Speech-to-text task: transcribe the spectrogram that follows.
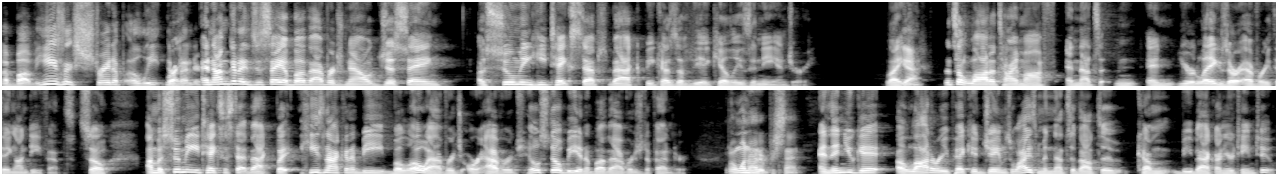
above. He's a straight up elite right. defender. And I'm gonna just say above average now, just saying, assuming he takes steps back because of the Achilles and knee injury. Like Yeah. that's a lot of time off, and that's and your legs are everything on defense. So I'm assuming he takes a step back, but he's not going to be below average or average. He'll still be an above average defender. Oh, one hundred percent. And then you get a lottery pick in James Wiseman that's about to come be back on your team too.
